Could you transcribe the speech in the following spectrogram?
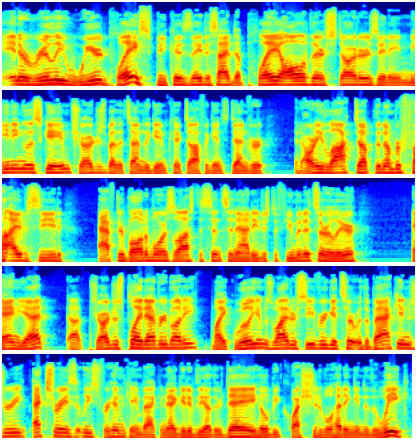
in a really weird place because they decided to play all of their starters in a meaningless game. Chargers, by the time the game kicked off against Denver, had already locked up the number five seed after Baltimore's loss to Cincinnati just a few minutes earlier. And yet, uh, Chargers played everybody. Mike Williams, wide receiver, gets hurt with a back injury. X rays, at least for him, came back negative the other day. He'll be questionable heading into the week.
